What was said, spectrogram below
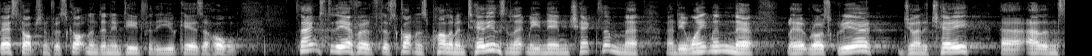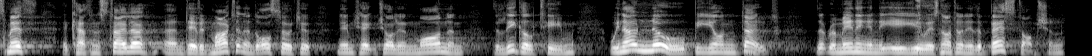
best option for Scotland and indeed for the UK as a whole. Thanks to the efforts of Scotland's parliamentarians, and let me name check them, uh, Andy Whiteman, uh, uh, Ross Greer, Joanna Cherry, uh, Alan Smith, uh, Catherine Styler and David Martin, and also to name check Jolyon Mon and the legal team, we now know beyond doubt that remaining in the EU is not only the best option,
